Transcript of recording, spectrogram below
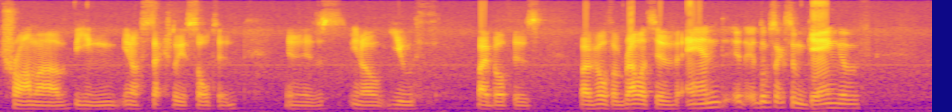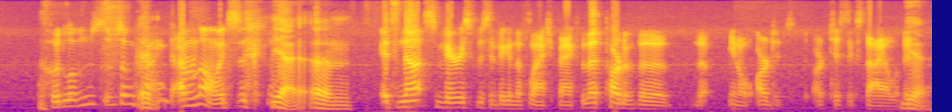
trauma of being, you know, sexually assaulted in his, you know, youth by both his by both a relative and it, it looks like some gang of hoodlums of some kind. I don't know. It's Yeah, um, it's not very specific in the flashbacks, but that's part of the, the you know art, artistic style of it. yeah.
